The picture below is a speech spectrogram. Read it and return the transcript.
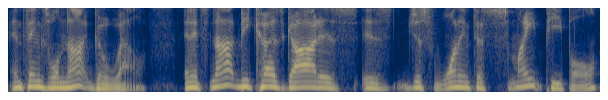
and things will not go well. And it's not because God is, is just wanting to smite people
